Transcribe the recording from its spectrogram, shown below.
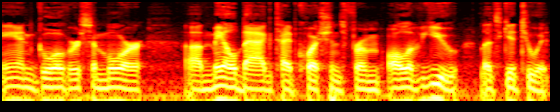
and go over some more uh, mailbag type questions from all of you. Let's get to it.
